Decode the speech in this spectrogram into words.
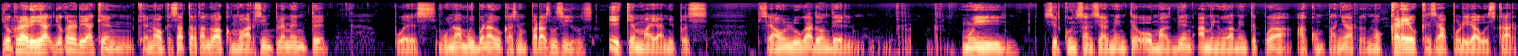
Yo creería, yo creería que, que no, que está tratando de acomodar simplemente pues una muy buena educación para sus hijos y que Miami pues sea un lugar donde él muy circunstancialmente o más bien a menudamente pueda acompañarlos. No creo que sea por ir a buscar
